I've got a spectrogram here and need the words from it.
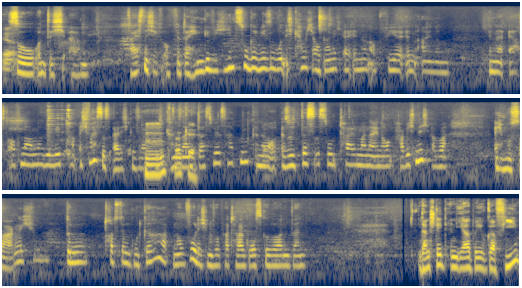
Ja. So, und ich ähm, weiß nicht, ob wir da hinzugewiesen wurden. Ich kann mich auch gar nicht erinnern, ob wir in einem in der Erstaufnahme gelebt haben. Ich weiß es ehrlich gesagt nicht. Mhm, kann okay. sein, dass wir es hatten. also das ist so ein Teil meiner Erinnerung. Habe ich nicht, aber ich muss sagen, ich bin trotzdem gut geraten, obwohl ich in Wuppertal groß geworden bin. Dann steht in Ihrer Biografie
